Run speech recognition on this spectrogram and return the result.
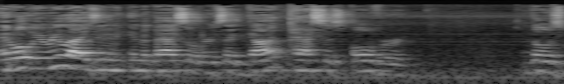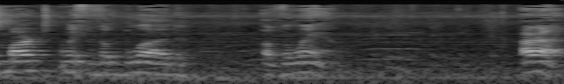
And what we realize in, in the Passover is that God passes over those marked with the blood of the Lamb. All right.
